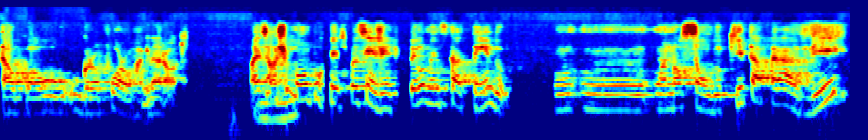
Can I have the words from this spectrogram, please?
Tal qual o, o God of War, o Ragnarok. Mas eu acho uhum. bom porque, tipo assim, a gente pelo menos está tendo um, um, uma noção do que tá para vir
